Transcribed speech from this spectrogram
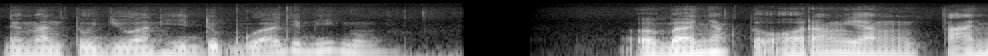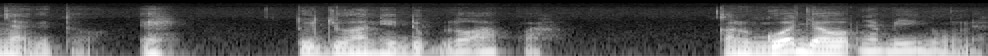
Dengan tujuan hidup gue aja bingung. Banyak tuh orang yang tanya gitu tujuan hidup lo apa? Kalau gue jawabnya bingung deh.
